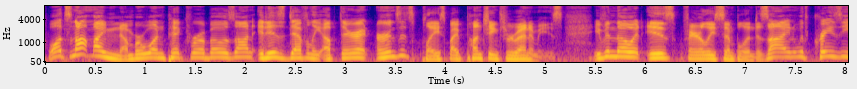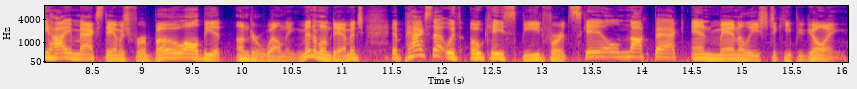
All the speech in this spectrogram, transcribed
While it's not my number one pick for a Bozon, it is definitely up there and earns its place by punching through enemies. Even though it is fairly simple in design, with crazy high max damage for a bow, albeit underwhelming minimum damage, it packs that with okay speed for its scale, knockback, and mana leech to keep you going.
